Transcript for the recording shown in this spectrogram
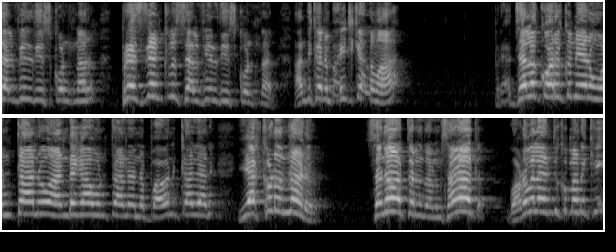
సెల్ఫీలు తీసుకుంటున్నారు ప్రెసిడెంట్లు సెల్ఫీలు తీసుకుంటున్నారు. అందుకని బయటికి వెళ్ళమా ప్రజల కొరకు నేను ఉంటాను అండగా ఉంటానన్న పవన్ కళ్యాణ్ ఎక్కడున్నాడు? సనాతన ధర్మం సనాతన గొడవలు ఎందుకు మనకి?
